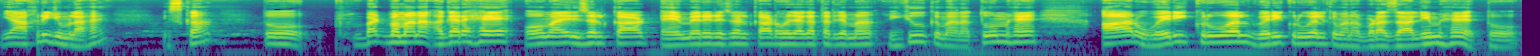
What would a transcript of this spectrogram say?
ये आखिरी जुमला है। इसका। तो बट बमाना अगर है ओ माई रिज़ल्ट कार्ड ए मेरे रिज़ल्ट कार्ड हो जाएगा तर्जमा यू के माना तुम है। Are very cruel very cruel के माना बड़ा ालिम है तो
